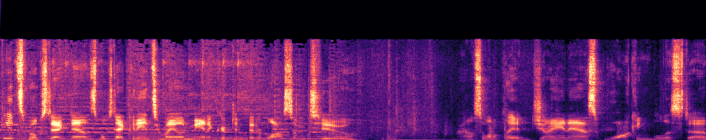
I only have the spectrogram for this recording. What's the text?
To get Smokestack down. Smokestack could answer my own Mana Crypt and Bitterblossom too. I also want to play a giant ass Walking Ballista.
